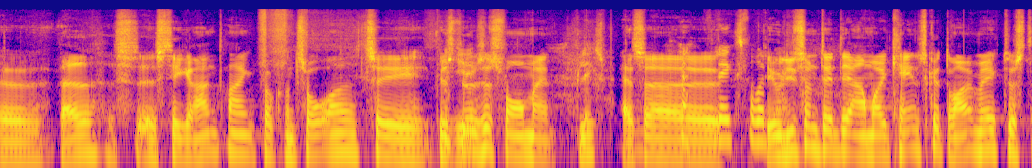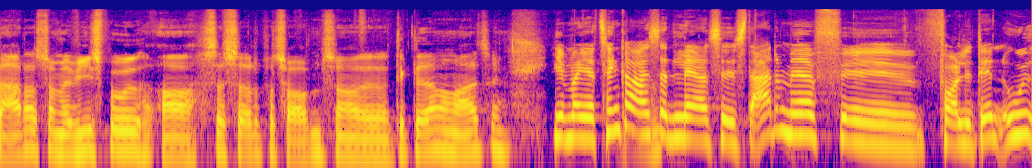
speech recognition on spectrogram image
øh, hvad, stikkeranddreng på kontoret til bestyrelsesformand. Altså, øh, det er jo ligesom den der amerikanske drøm, ikke? Du starter som avisbud, og så sidder du på toppen, så øh, det glæder mig meget til. Jamen, jeg tænker også, at lad os øh, starte med at øh, folde den ud,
